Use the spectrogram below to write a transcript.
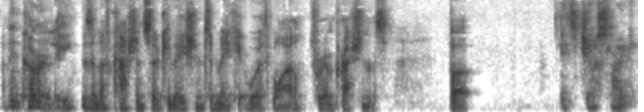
i think currently there's enough cash in circulation to make it worthwhile for impressions but It's just like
